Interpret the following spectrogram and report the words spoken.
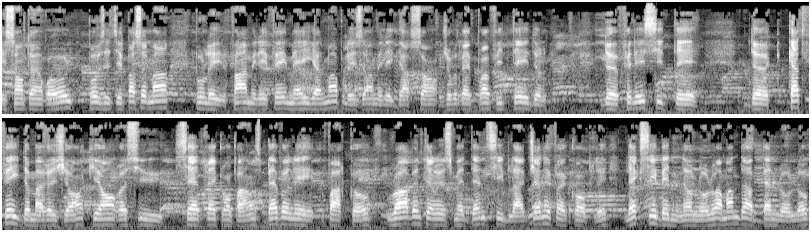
et sont un rôle positif, pas seulement pour les femmes et les filles, mais également pour les hommes et les garçons. Je voudrais profiter de féliciter de quatre filles de ma région qui ont reçu cette récompense, Beverly Farco, Robin Taylor-Smith, Dancy Black, Jennifer Copley, Lexi Benlolo, Amanda Benlolo,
